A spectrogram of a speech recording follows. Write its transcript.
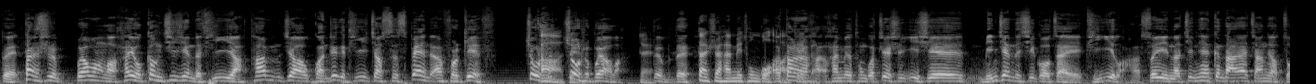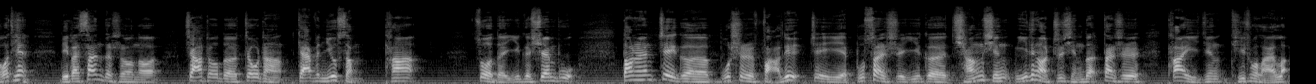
对，但是不要忘了，还有更激进的提议啊，他们叫管这个提议叫 suspend and forgive，就是、啊、就是不要了，对，对不对？但是还没通过啊，啊当然还、这个、还没有通过，这是一些民间的机构在提议了哈。所以呢，今天跟大家讲讲，昨天礼拜三的时候呢，加州的州长 Gavin Newsom 他做的一个宣布，当然这个不是法律，这也不算是一个强行一定要执行的，但是他已经提出来了。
